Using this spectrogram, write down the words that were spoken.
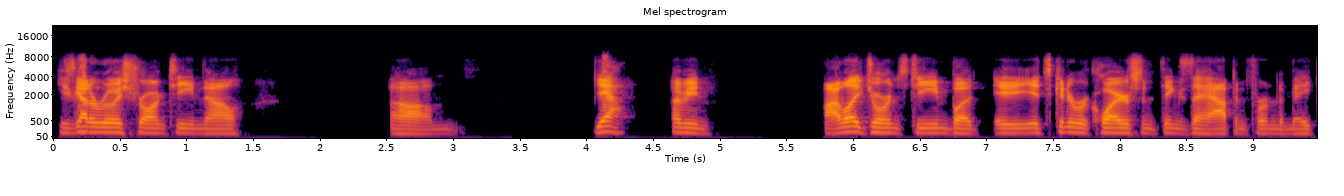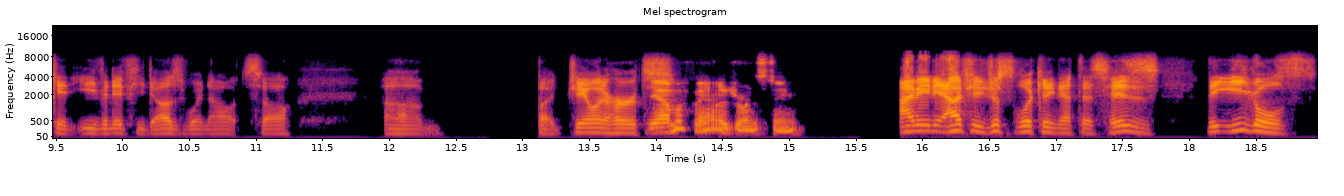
He's got a really strong team now. Um, yeah, I mean, I like Jordan's team, but it, it's going to require some things to happen for him to make it, even if he does win out. So, um, but Jalen Hurts. yeah, I'm a fan of Jordan's team. I mean, actually, just looking at this, his the Eagles,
